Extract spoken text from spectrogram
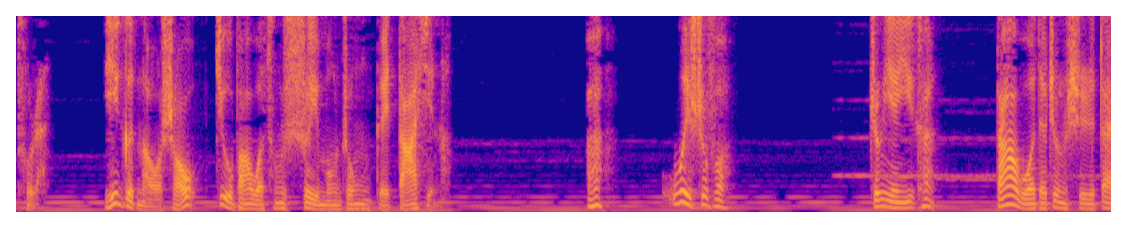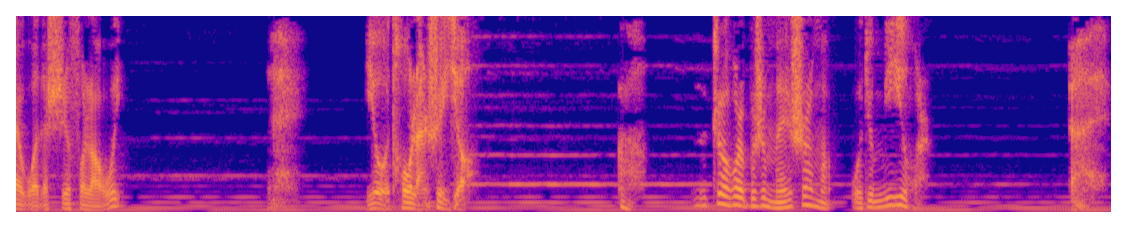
突然，一个脑勺就把我从睡梦中给打醒了。啊，魏师傅！睁眼一看，打我的正是带我的师傅老魏。哎，又偷懒睡觉。啊，这会儿不是没事吗？我就眯一会儿。哎，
